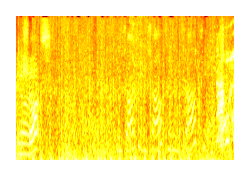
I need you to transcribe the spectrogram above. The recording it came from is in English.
Any shots? He's shouting, shouting, shouting. Oh,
